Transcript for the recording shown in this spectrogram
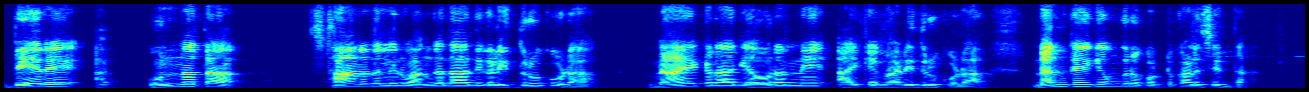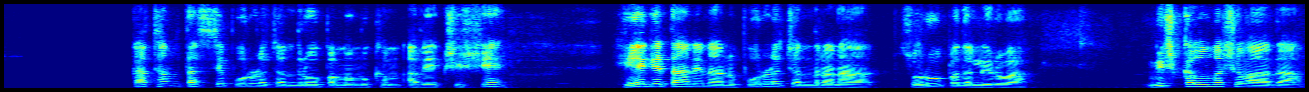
ಬೇರೆ ಉನ್ನತ ಸ್ಥಾನದಲ್ಲಿರುವ ಅಂಗದಾದಿಗಳಿದ್ರೂ ಕೂಡ, ನಾಯಕರಾಗಿ ಅವರನ್ನೇ ಆಯ್ಕೆ ಮಾಡಿದ್ರೂ ಕೂಡ ನನ್ನ ಕೈಗೆ ಉಂಗುರ ಕೊಟ್ಟು ಕಳಿಸಿದ್ದ. ಕಥಂ ತಸ್ಯ ಪೂರ್ಣಚಂದ್ರೋಪಮ ಮುಖಂ ಅವೇಕ್ಷಿಷ್ಯೆ ಹೇಗೆ ತಾನೆ ನಾನು ಪೂರ್ಣಚಂದ್ರನ ಸ್ವರೂಪದಲ್ಲಿರುವ ನಿಷ್ಕಲ್ಮಶವಾದ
